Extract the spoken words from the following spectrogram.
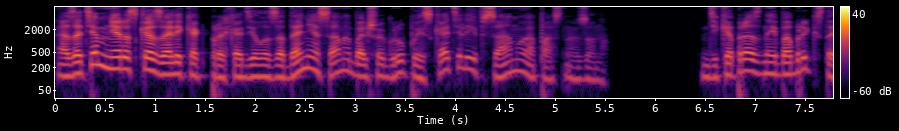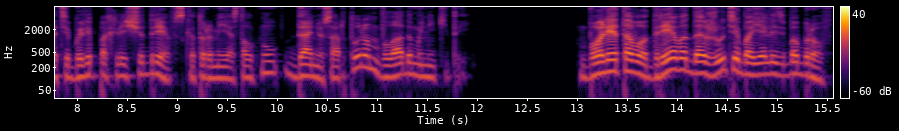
А затем мне рассказали, как проходило задание самой большой группы искателей в самую опасную зону. Дикопраздные бобры, кстати, были похлеще древ, с которыми я столкнул Даню с Артуром, Владом и Никитой. Более того, древа до жути боялись бобров,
